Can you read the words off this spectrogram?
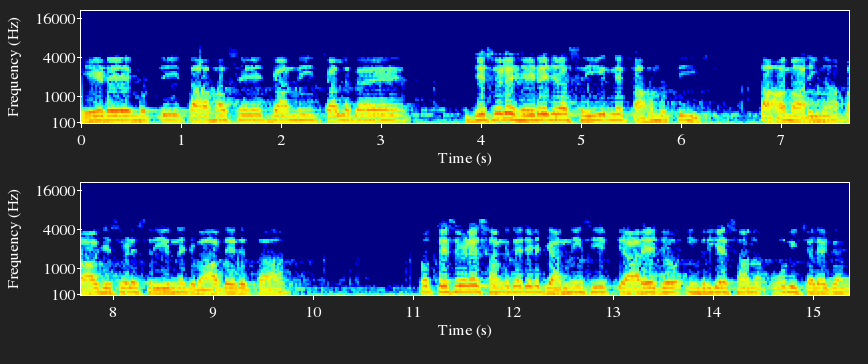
ਹੇੜੇ ਮੁੱਤੀ ਧਾਹ ਸੇ ਜਾਨੀ ਚੱਲ ਗਏ। ਜਿਸ ਵੇਲੇ ਹੇੜੇ ਜਿਹੜਾ ਸਰੀਰ ਨੇ ਧਾਹ ਮੁੱਤੀ, ਧਾਹ ਮਾਰੀ ਨਾ ਭਾਵ ਜਿਸ ਵੇਲੇ ਸਰੀਰ ਨੇ ਜਵਾਬ ਦੇ ਦਿੱਤਾ, ਉਹ ਤਿਸ ਵੇਲੇ ਸੰਗ ਦੇ ਜਿਹੜੇ ਜਾਨੀ ਸੀ, ਪਿਆਰੇ ਜੋ ਇੰਦਰੀਏ ਸਨ, ਉਹ ਵੀ ਚਲੇ ਗਏ।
